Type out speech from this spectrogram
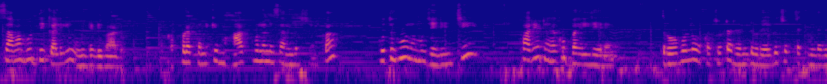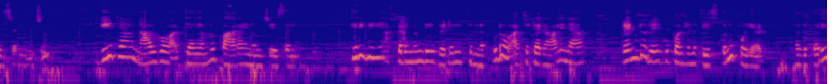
సమబుద్ధి కలిగి ఉండేవాడు ఒకప్పుడు అతనికి మహాత్ములను సందర్శింప కుతూహూలము జనించి పర్యటనకు బయలుదేరాను. త్రోవలో ఒకచోట రెండు రేగు చెట్ల కింద విశ్రమించి గీత నాలుగో అధ్యాయంలో పారాయణం చేశాను. తిరిగి అక్కడి నుండి వెడలుతున్నప్పుడు అచ్చట రాలిన రెండు రేగు పండ్లను తీసుకొని పోయాడు. తదుపరి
